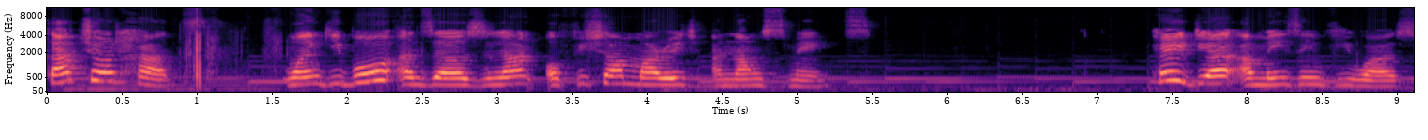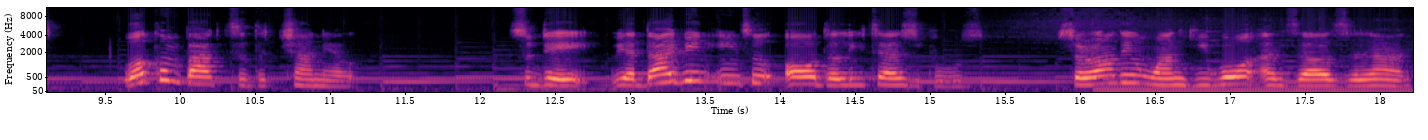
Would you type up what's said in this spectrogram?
Captured Hearts Wang Yibo and Xiao Zhan official marriage announcement. Hey dear amazing viewers, welcome back to the channel. Today we are diving into all the latest buzz surrounding Wang Yibo and Xiao Zhan.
